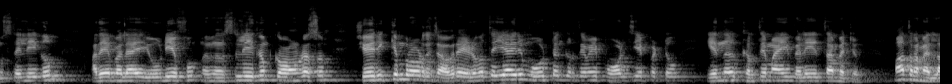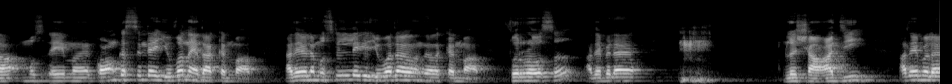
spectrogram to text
മുസ്ലിം ലീഗും അതേപോലെ യു ഡി എഫും മുസ്ലിം ലീഗും കോൺഗ്രസും ശരിക്കും പ്രവർത്തിച്ചു. അവർ എഴുപത്തയ്യായിരം വോട്ടും കൃത്യമായി പോൾ ചെയ്യപ്പെട്ടു എന്ന് കൃത്യമായി വിലയിരുത്താൻ പറ്റും. മാത്രമല്ല മുസ്ലിം കോൺഗ്രസിന്റെ യുവ നേതാക്കന്മാർ അതേപോലെ മുസ്ലിം ലീഗ് യുവ നേതാക്കന്മാർ ഫിറോസ് അതേപോലെ ഷാജി അതേപോലെ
